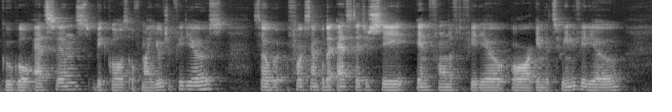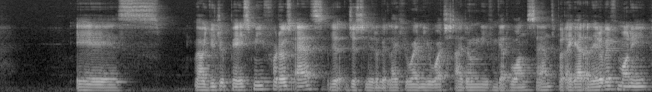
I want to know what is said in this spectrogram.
Google AdSense because of my YouTube videos. So for example the ads that you see in front of the video or in between the video is well YouTube pays me for those ads just a little bit like when you watch it I don't even get one cent but I get a little bit of money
